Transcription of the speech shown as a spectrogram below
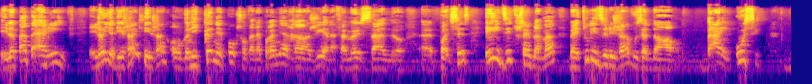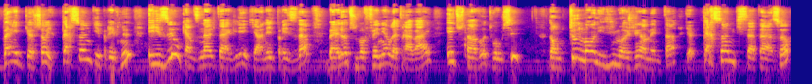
Et le pape arrive. Et là, il y a des gens que les gens, on ne connaît pas, qui sont à la première rangée à la fameuse salle là, euh, Paul VI. Et il dit tout simplement, ben tous les dirigeants, vous êtes dehors. Bang! Aussi bête que ça. Il n'y a personne qui est prévenu. Et il dit au cardinal Taglé, qui en est le président, ben là, tu vas finir le travail et tu t'en vas toi aussi. Donc, tout le monde est limogé en même temps. Il n'y a personne qui s'attend à ça.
